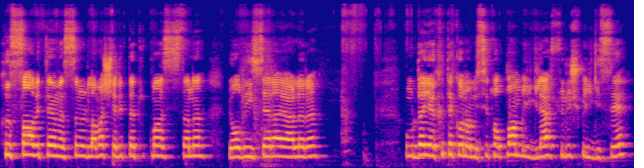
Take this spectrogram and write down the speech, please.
hız sabitleme ve sınırlama, şeritte tutma asistanı, yol bilgisayarı ayarları. Burada yakıt ekonomisi, toplam bilgiler, sürüş bilgisi,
